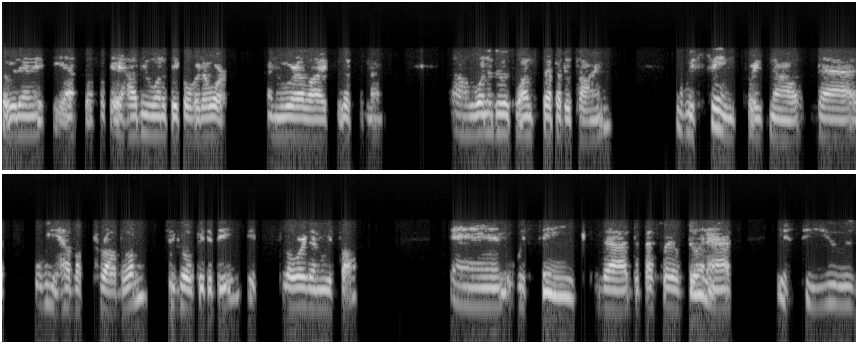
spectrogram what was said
So then he asked us, okay, how do you want to take over the work? And we were like, listen, man, I want to do it one step at a time. We think right now that we have a problem to go B2B. It's slower than we thought. And we think that the best way of doing that is to use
